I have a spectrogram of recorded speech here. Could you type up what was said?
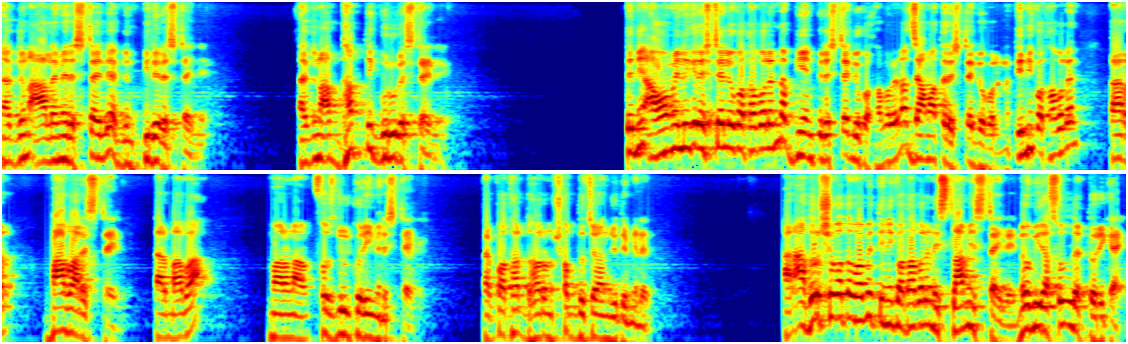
একজন আলেমের স্টাইলে, একজন পীরের স্টাইলে, একজন আধ্যাত্মিক গুরুর স্টাইলে। তিনি আওয়ামী লীগের স্টাইলেও কথা বলেন না, বিএনপির স্টাইলেও কথা বলেন না, জামাতের স্টাইলেও বলেন না। তিনি কথা বলেন তার বাবার স্টাইল, তার বাবা মাওলানা ফজলুল করিমের স্টাইল, তার কথার ধরন, শব্দ, চয়ন যদি মিলেন। আর আদর্শগতভাবে তিনি কথা বলেন ইসলামী স্টাইলে, নবী রাসুলদের তরিকায়।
